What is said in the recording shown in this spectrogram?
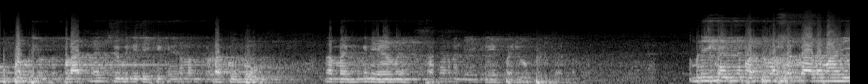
മുപ്പത്തി ഒന്ന് പ്ലാറ്റിനം ജൂബിലിയിലേക്ക് കേരളം കടക്കുമ്പോൾ നമ്മൾ എങ്ങനെയാണ് സഹകരണ മേഖലയെ പരുവപ്പെടുത്തേണ്ടത് നമ്മൾ ഈ കഴിഞ്ഞ പത്ത് വർഷക്കാലമായി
